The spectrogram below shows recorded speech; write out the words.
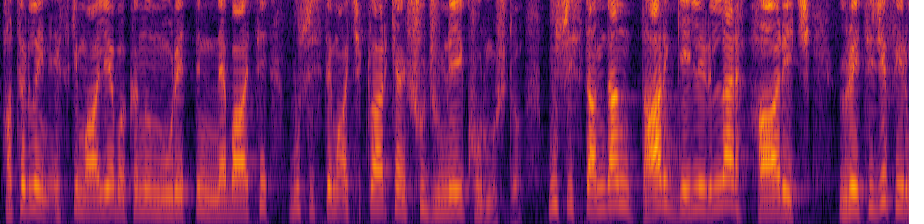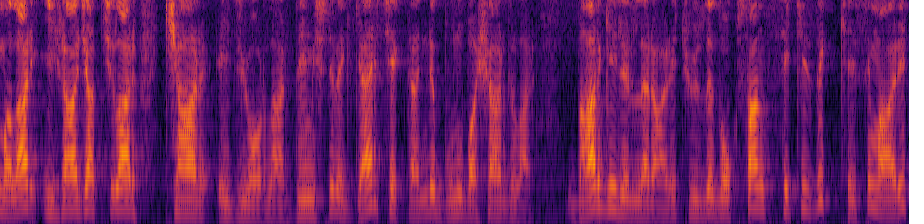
Hatırlayın eski Maliye Bakanı Nurettin Nebati bu sistemi açıklarken şu cümleyi kurmuştu. Bu sistemden dar gelirler hariç üretici firmalar, ihracatçılar kar ediyorlar demişti ve gerçekten de bunu başardılar. Dar gelirler hariç %98'lik kesim hariç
